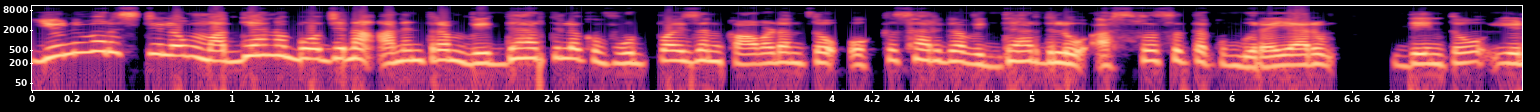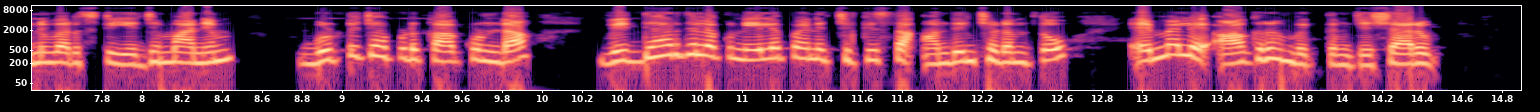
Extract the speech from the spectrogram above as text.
యూనివర్సిటీలో మధ్యాహ్న భోజన అనంతరం విద్యార్థులకు ఫుడ్ పాయిజన్ కావడంతో ఒక్కసారిగా విద్యార్థులు అస్వస్థతకు గురయ్యారు. దీంతో యూనివర్సిటీ యాజమాన్యం గుట్టుచప్పుడు కాకుండా విద్యార్థులకు నేలపైన చికిత్స అందించడంతో ఎమ్మెల్యే ఆగ్రహం వ్యక్తం చేశారు.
